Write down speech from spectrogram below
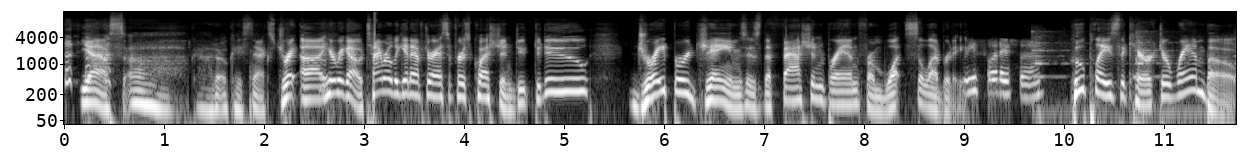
yes. Oh god. Okay, snacks. Dra- uh, here we go. Timer will begin after I ask the first question. Do do do. Draper James is the fashion brand from what celebrity? Reese Witherspoon. Who plays the character Rambo?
